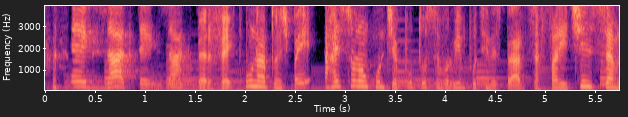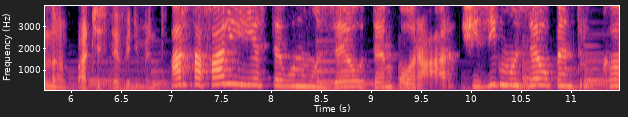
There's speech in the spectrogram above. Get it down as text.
exact, exact. Perfect. Bun atunci, păi hai să luăm cu începutul să vorbim puțin despre Art Safari. Ce înseamnă acest eveniment? Art Safari este un muzeu temporar și zic muzeu pentru că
